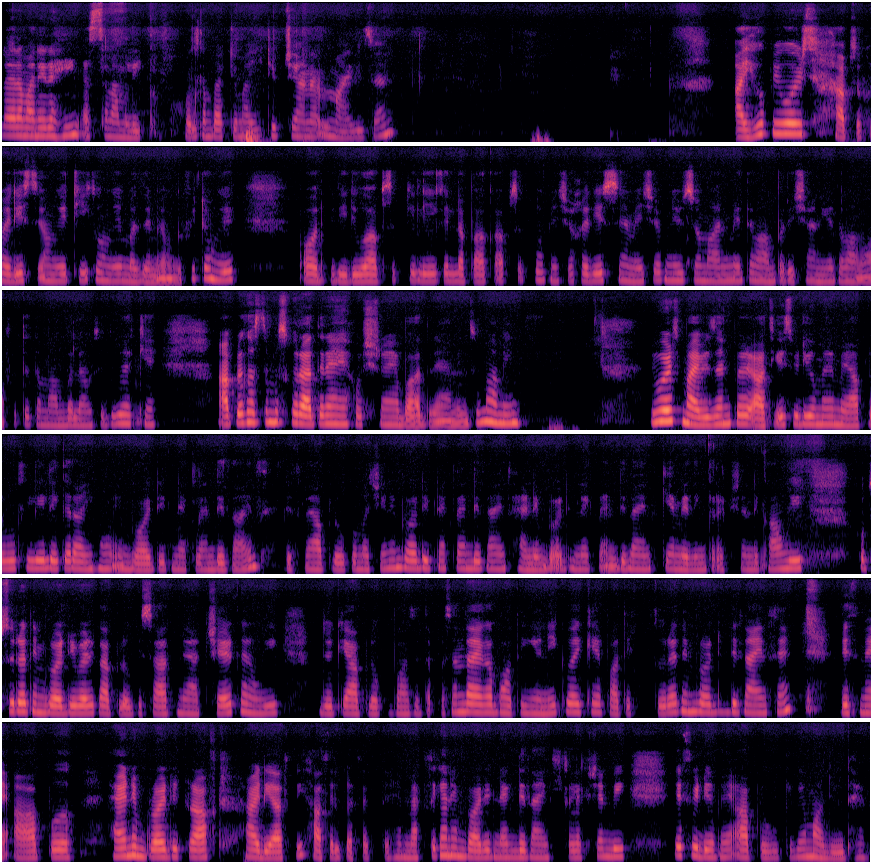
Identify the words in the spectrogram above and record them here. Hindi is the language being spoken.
रहीम अस्सलाम वालेकुम welcome back to my YouTube channel, my vision. I hope viewers आप सब खैरियत से होंगे, ठीक होंगे, मज़े में होंगे फिट होंगे। और मेरी दुआ आप सबके लिए कि अल्लाह पाक आप सबको हमेशा खैरियत से, हमेशा अपने ज़ुबान में तमाम परेशानियों, तमाम आफतें, तमाम बलाओं से दूर रखें। आप लोग हँसते मुस्कुराते रहें, खुश रहें, आबाद रहें, आमीन आमीन। व्यूअर्स, माय विज़न पर आज की इस वीडियो में मैं आप लोगों के लिए लेकर आई हूँ एम्ब्रॉयड नेकलाइन डिज़ाइन जिसमें आप लोगों को machine embroidered neckline design hand embroidered neckline design की अमेजिंग कलेक्शन दिखाऊँगी। खूबसूरत एम्ब्रॉयडरी वर्क आप लोगों के साथ मैं आज शेयर करूँगी, जो कि आप लोग को बहुत ज़्यादा पसंद आएगा। बहुत ही यूनिक वर्क है, बहुत ही खूबसूरत एम्ब्रॉयडरी डिज़ाइन हैं, जिसमें आप हैंड एम्ब्रॉयडरी क्राफ्ट आइडियाज़ भी हासिल कर सकते हैं। मैक्सिकन एम्ब्रॉयडरी नेक डिज़ाइन की कलेक्शन भी इस वीडियो में आप लोगों के लिए मौजूद है।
